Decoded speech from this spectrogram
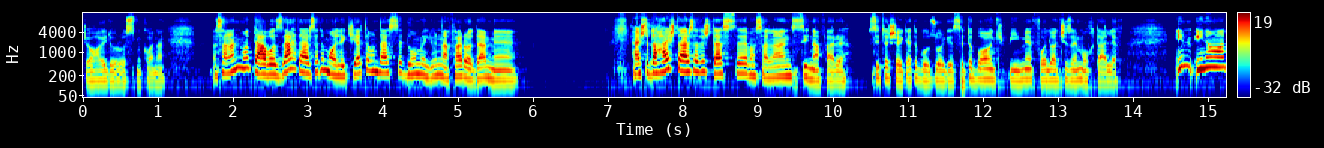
جاهایی درست می‌کنن. مثلا ما دوازده درصد مالکیت اون دست دو میلیون نفر آدمه. 88 درصدش دست مثلا سی نفره. سی تا شرکت بزرگه سه تا بانک بیمه فلان چیزای مختلف. این اینا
